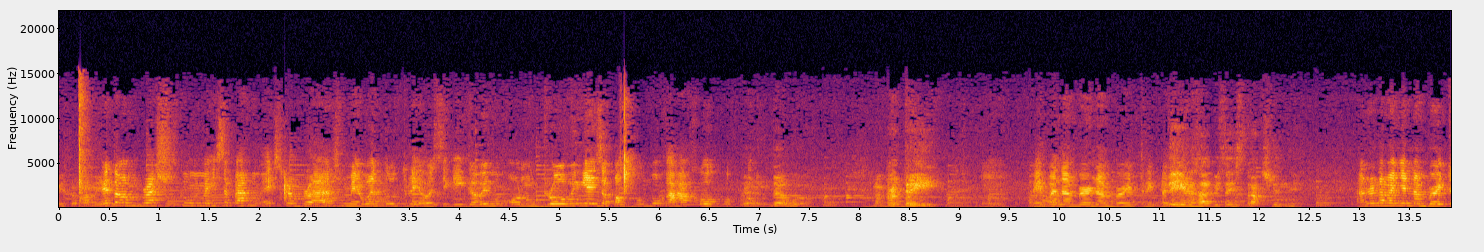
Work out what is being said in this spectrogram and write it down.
Ito pa may... Ito ang brush, kung may isa pa akong extra brush, may 1, 2, 3. O sige, gawin mo kung anong drawing yan sa pagbumukha ko. Ganun daw oh. Number Aba. 3. Mm, may pa number, number 3 pa Hindi, yun nasabi sa instruction eh. Ano naman yan, number 3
